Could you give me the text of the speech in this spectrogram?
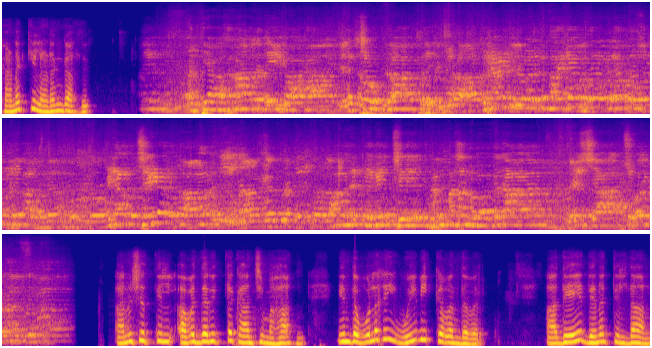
கணக்கில் அடங்காது. அனுஷத்தில் அவதரித்த காஞ்சி மகான் இந்த உலகை உய்விக்க வந்தவர். அதே தினத்தில்தான்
